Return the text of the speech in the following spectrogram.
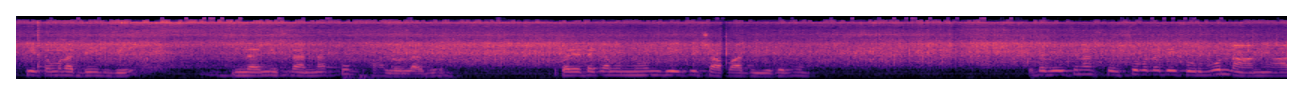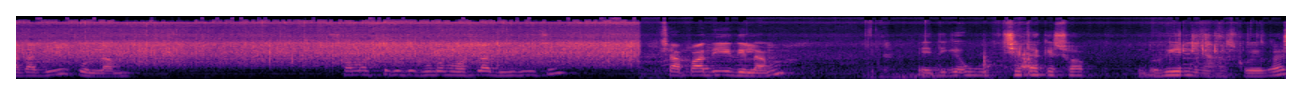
খেয়ে তোমরা দেখবে, নিরামিষ রান্না খুব ভালো লাগে। এবার এটাকে আমি নুন দিয়ে একটু চাপা দিয়ে দেবো। এটা ভেবেছিলাম সর্ষে বাটা দিয়ে করব, না আমি আদা দিয়েই করলাম। সমস্ত কিছু গুঁড়ো মশলা দিয়ে দিয়েছি, চাপা দিয়ে দিলাম। এদিকে উচ্ছেটাকে সব ধুয়ে নিয়ে আসব এবার।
